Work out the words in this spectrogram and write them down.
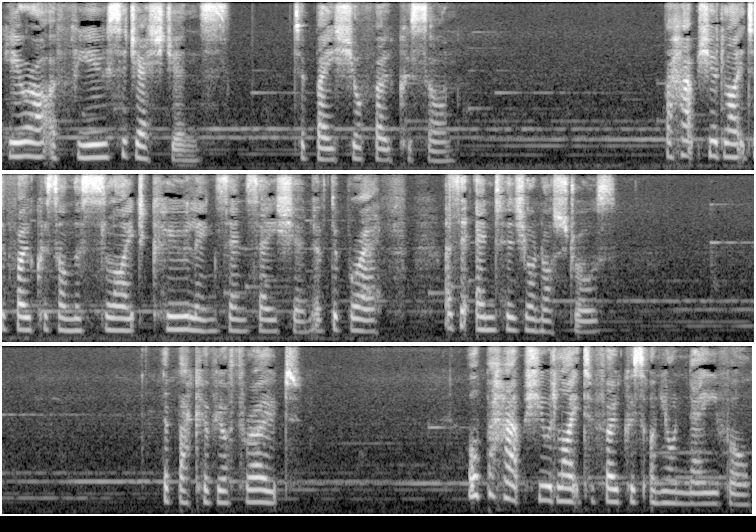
Here are a few suggestions to base your focus on. Perhaps you'd like to focus on the slight cooling sensation of the breath as it enters your nostrils, the back of your throat, or perhaps you would like to focus on your navel.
